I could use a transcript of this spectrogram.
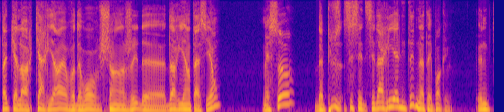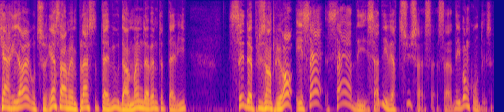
peut-être que leur carrière va devoir changer d'orientation. Mais ça, de plus, c'est la réalité de notre époque. Une carrière où tu restes à la même place toute ta vie ou dans le même domaine toute ta vie, c'est de plus en plus rare. Et ça, ça, a, des, ça des vertus, ça, ça, a des bons côtés, ça.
